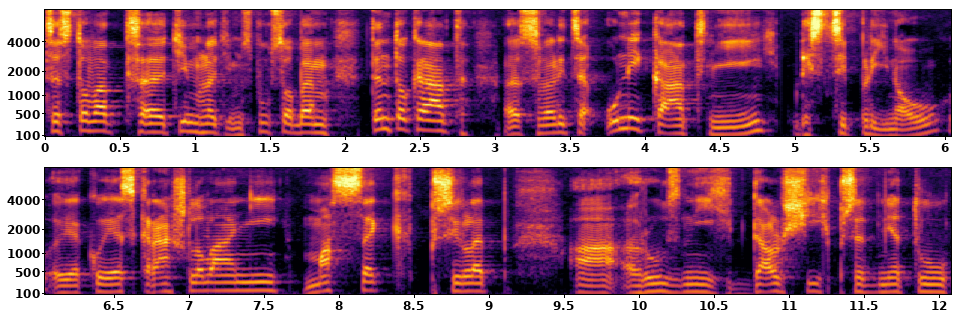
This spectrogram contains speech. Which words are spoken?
cestovat eh, tímhletím způsobem, tentokrát eh, s velice unikátní disciplínou, jako je zkrášlování masek, přilep a různých dalších předmětů,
